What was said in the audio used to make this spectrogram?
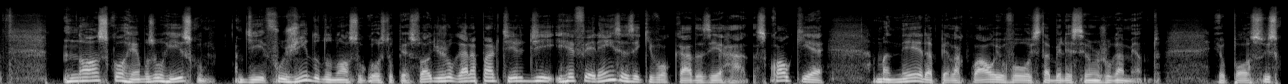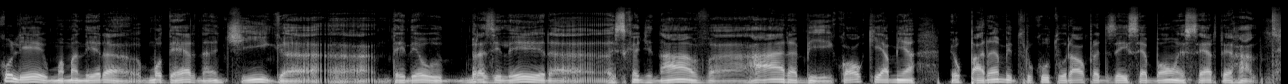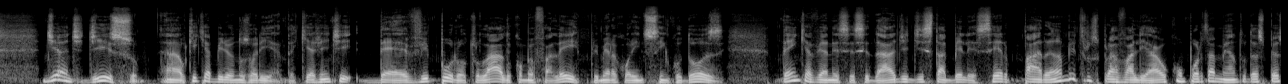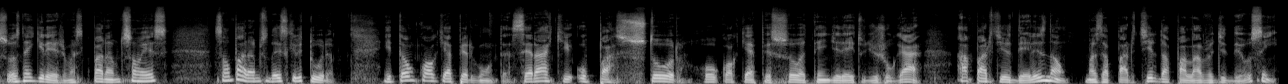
nós corremos o risco de, fugindo do nosso gosto pessoal, de julgar a partir de referências equivocadas e erradas. Qual que é a maneira pela qual eu vou estabelecer um julgamento? Eu posso escolher uma maneira moderna, antiga, entendeu? Brasileira, escandinava, árabe, qual que é a minha meu parâmetro cultural para dizer isso é bom, é certo, é errado. Diante disso, ah, o que, que a Bíblia nos orienta? Que a gente deve, por outro lado, como eu falei, 1 Coríntios 5,12, tem que haver a necessidade de estabelecer parâmetros para avaliar o comportamento das pessoas na igreja. Mas que parâmetros são esses? São parâmetros da Escritura. Então, qual que é a pergunta? Será que o pastor ou qualquer pessoa tem direito de julgar? A partir deles, não, mas a partir da palavra de Deus, sim.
